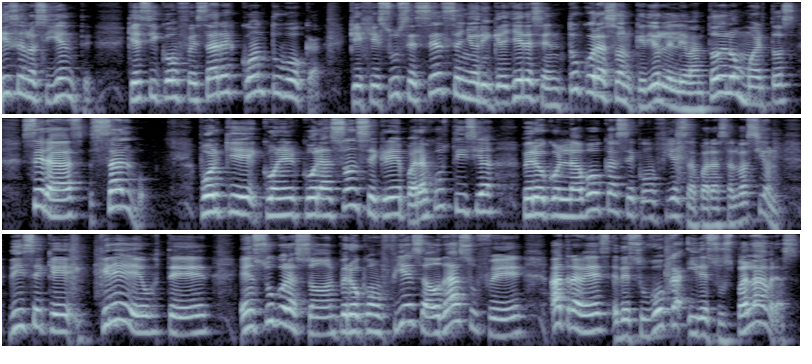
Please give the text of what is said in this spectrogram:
dicen lo siguiente, que si confesares con tu boca que Jesús es el Señor y creyeres en tu corazón que Dios le levantó de los muertos, serás salvo. Porque con el corazón se cree para justicia, pero con la boca se confiesa para salvación. Dice que cree usted en su corazón, pero confiesa o da su fe a través de su boca y de sus palabras.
